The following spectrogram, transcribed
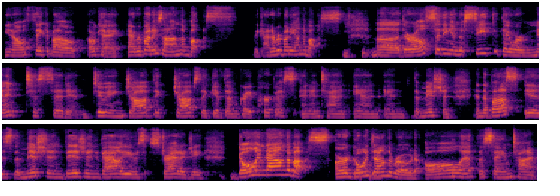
you know, think about okay, everybody's on the bus we got everybody on the bus. Mm-hmm. Uh, they're all sitting in the seat that they were meant to sit in, doing job that, jobs that give them great purpose and intent and, and the mission. And the bus is the mission, vision, values, strategy, going down the bus or going down the road all at the same time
